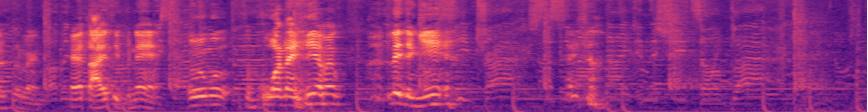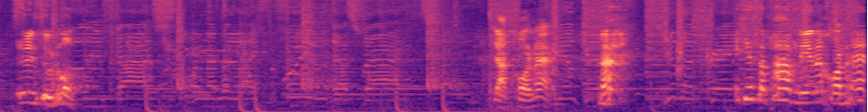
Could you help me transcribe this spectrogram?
แม่งเพิ่มเลือดเพิ่มแรงแพ้ตายสิบแน่ เออมึงสมควรไอ้เหี้ยแม่งเล่นอย่างนี้ไอ้สัสเล่นศูนย์หกอยากคอนห้าฮะ ไอ้เหี้ยสภาพนี้นะคอนห้า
